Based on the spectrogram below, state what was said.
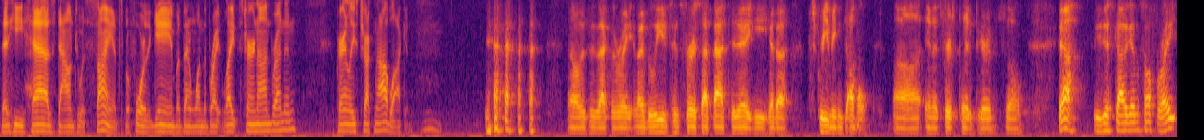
that he has down to a science before the game, but then when the bright lights turn on, Brendan, apparently he's Chuck Knoblauching. no, that's exactly right. And I believe his first at bat today, he hit a screaming double uh, in his first plate appearance. So, yeah, he just got to get himself right.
